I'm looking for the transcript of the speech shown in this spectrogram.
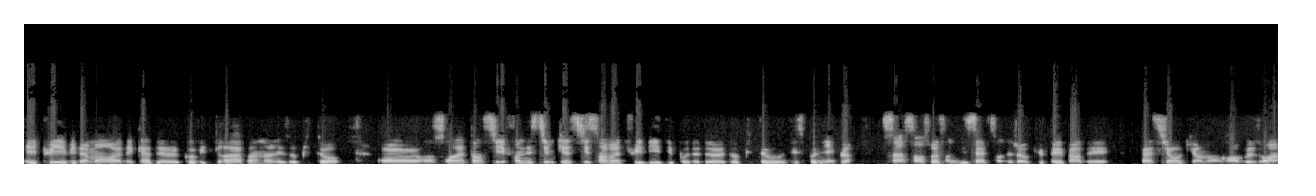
Et puis évidemment euh, des cas de Covid grave hein, dans les hôpitaux. Euh, en soins intensifs, on estime qu'il y a 628 lits d'hôpitaux disponibles. 577 sont déjà occupés par des patients qui en ont grand besoin.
